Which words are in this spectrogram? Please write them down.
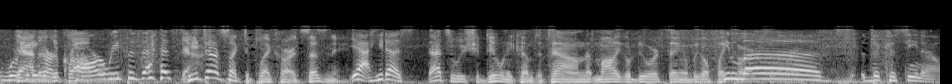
we're Yeah, getting our car repossessed, Yeah. He does like to play cards, doesn't he? yeah, he does. That's what we should do when he comes to town. Let Molly go do her thing, and we go play he cards somewhere. loves the casino.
